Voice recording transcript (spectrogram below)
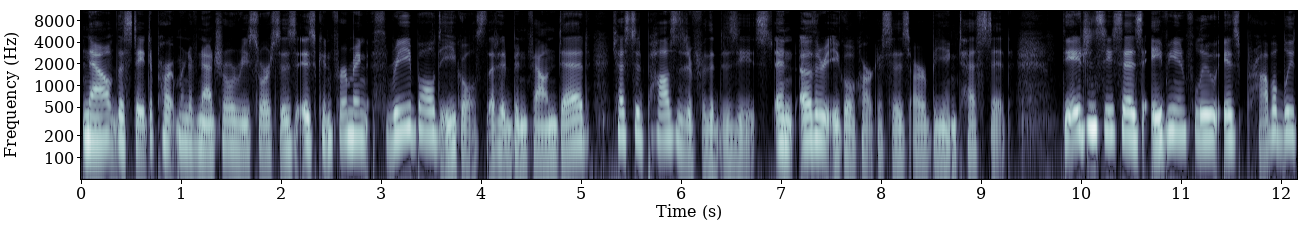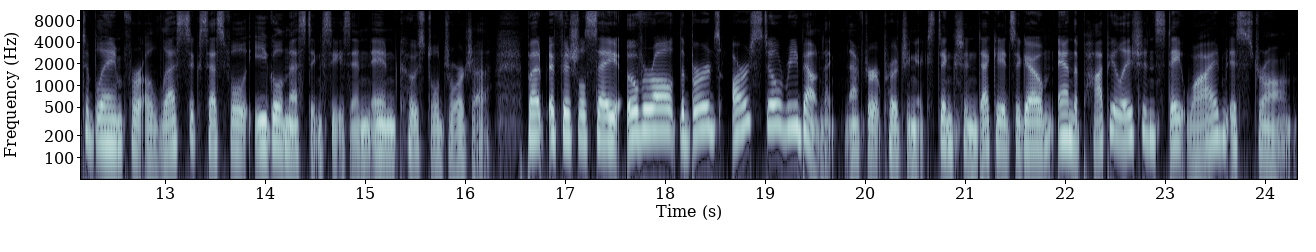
Now, the State Department of Natural Resources is confirming three bald eagles that had been found dead tested positive for the disease, and other eagle carcasses are being tested. The agency says avian flu is probably to blame for a less successful eagle nesting season in coastal Georgia. But officials say overall, the birds are still rebounding after approaching extinction decades ago, and the population statewide is strong.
